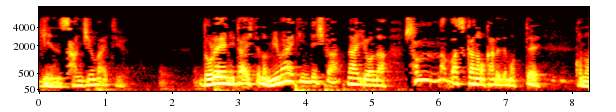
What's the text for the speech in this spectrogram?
銀30枚という、奴隷に対しての見舞い金でしかないような、そんなわずかなお金でもって、この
